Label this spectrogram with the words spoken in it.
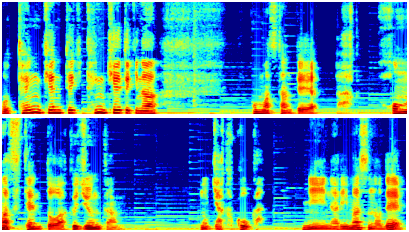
もう典型的、典型的な本末探偵、本末転倒悪循環の逆効果になりますので、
